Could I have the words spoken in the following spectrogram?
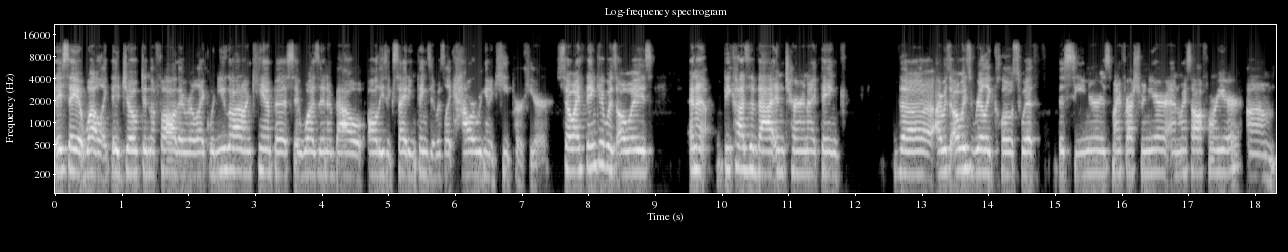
they say it well like they joked in the fall they were like when you got on campus it wasn't about all these exciting things it was like how are we going to keep her here so I think it was always and because of that in turn I think the I was always really close with the seniors my freshman year and my sophomore year. Um,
